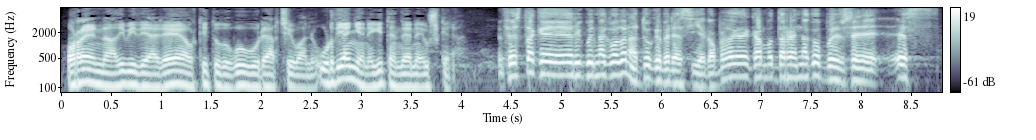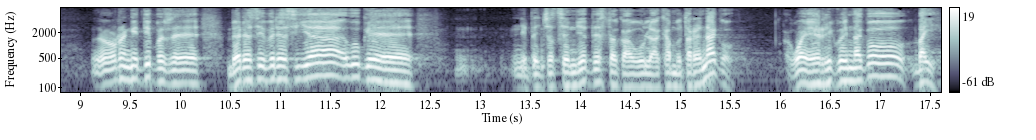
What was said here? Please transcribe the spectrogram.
Horren adibidea ere aurkitu dugu gure artxiboan, urdiainen egiten den euskera. Festak erriko indako da natuke berezia, Pestak kanpotarren dako, pues, eh, ez, horren giti, pues, eh, berezi berezia, guk, eh, ni pentsatzen diet ez tokagula kanpotarren dako. Guai, erriko indako, bai,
